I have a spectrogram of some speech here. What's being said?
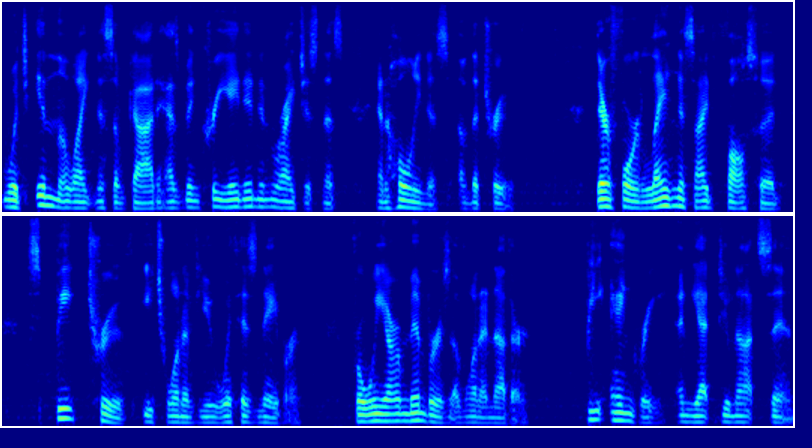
which in the likeness of God has been created in righteousness and holiness of the truth. Therefore, laying aside falsehood, speak truth, each one of you, with his neighbor, for we are members of one another. Be angry, and yet do not sin.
